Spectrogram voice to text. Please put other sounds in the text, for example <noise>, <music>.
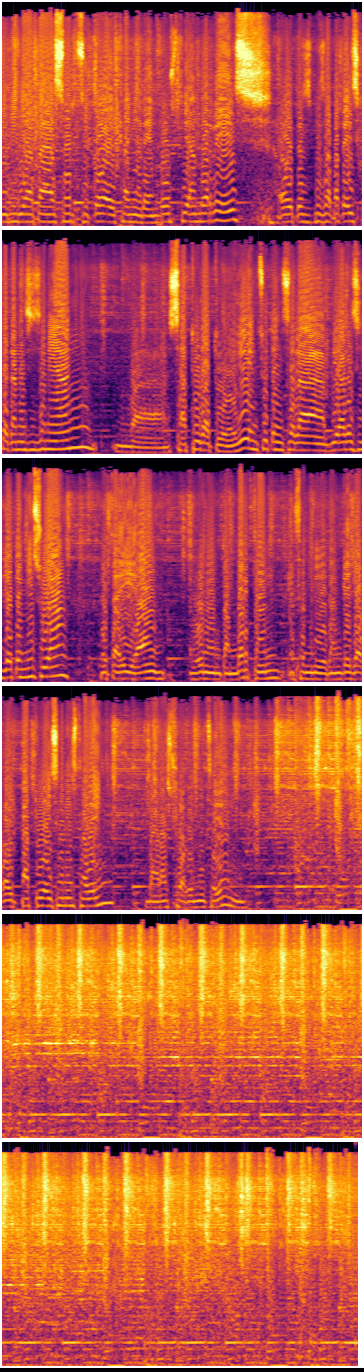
2000 eta sortziko ekainaren bostian berriz, hori tenzpiz apate izketan ez izanean, ba, saturatu egi entzuten zela biade zileten nizua, eta ia, egun enten bertan, efemilietan gehiago ipatu izan ez da din, ba, arazua genditzean. Thank.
